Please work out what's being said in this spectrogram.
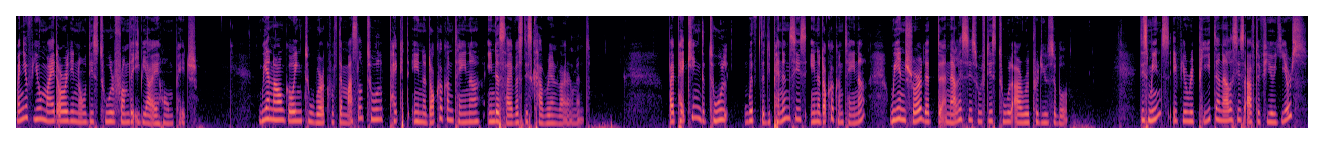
Many of you might already know this tool from the EBI homepage. We are now going to work with the muscle tool packed in a Docker container in the CyVerse discovery environment. By packing the tool with the dependencies in a Docker container, we ensure that the analysis with this tool are reproducible. This means if you repeat the analysis after a few years,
